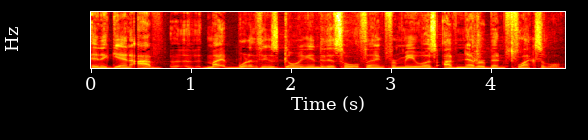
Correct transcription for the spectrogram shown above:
and again, I've uh, my one of the things going into this whole thing for me was I've never been flexible.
